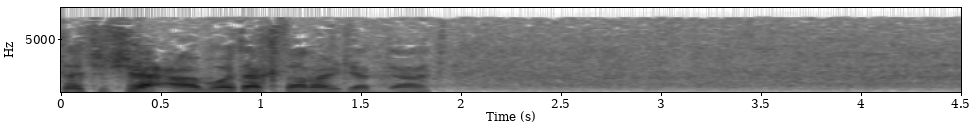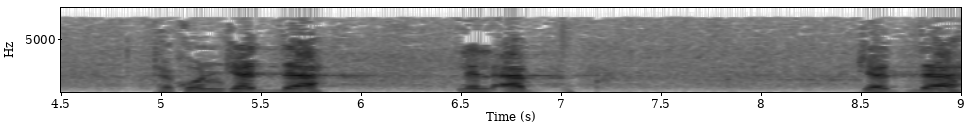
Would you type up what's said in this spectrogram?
تتشعب وتكثر الجدات. تكون جدة للأب جدة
